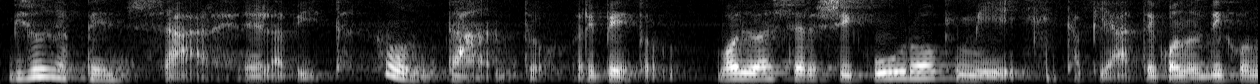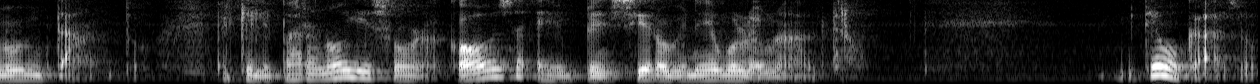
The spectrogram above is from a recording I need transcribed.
Bisogna pensare nella vita, non tanto, ripeto, voglio essere sicuro che mi capiate quando dico non tanto, perché le paranoie sono una cosa e il pensiero benevolo è un'altra. Mettiamo caso,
